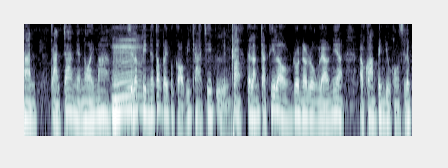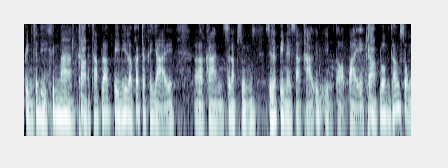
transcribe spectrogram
งานการจ้างเนี่ยน้อยมาก อืมศิลปินเนี่ยต้องไปประกอบวิชาชีพอื่น ครับแต่หลังจากที่เรารณรงค์แล้วเนี่ยเอ่อความเป็นอยู่ของศิลปินก็ดีขึ้นมากครับ นะครับแล้วปีนี้เราก็จะขยายเอ่อ การสนับสนุนศิลปินในสาขาอื่น ๆ ต่อไปครับรวมทั้งส่ง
